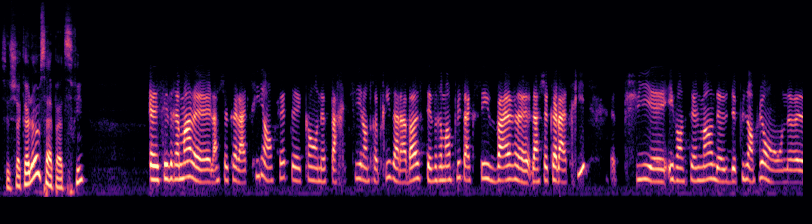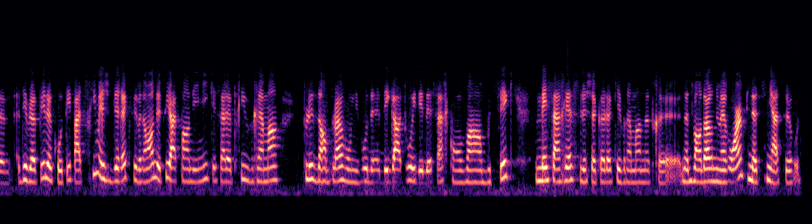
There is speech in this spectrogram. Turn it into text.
C'est le chocolat ou c'est la pâtisserie? Euh, c'est vraiment la chocolaterie. En fait, euh, quand on a parti l'entreprise à la base, c'était vraiment plus axé vers euh, la chocolaterie. Puis éventuellement, de, de plus en plus, on a développé le côté pâtisserie, mais je dirais que c'est vraiment depuis la pandémie que ça a pris vraiment plus d'ampleur au niveau de- des gâteaux et des desserts qu'on vend en boutique. Mais ça reste le chocolat qui est vraiment notre, notre vendeur numéro un, puis notre signature aussi.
